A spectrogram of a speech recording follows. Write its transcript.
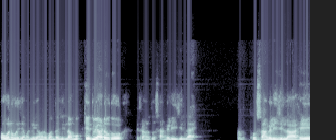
पवन ऊर्जा म्हटलं की आम्हाला कोणता जिल्हा मुख्यत्वे आठवतो? मित्रांनो तो सांगली जिल्हा आहे. तो सांगली जिल्हा आहे.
